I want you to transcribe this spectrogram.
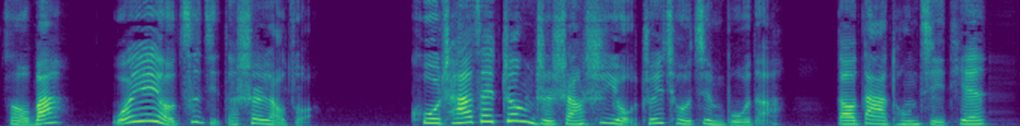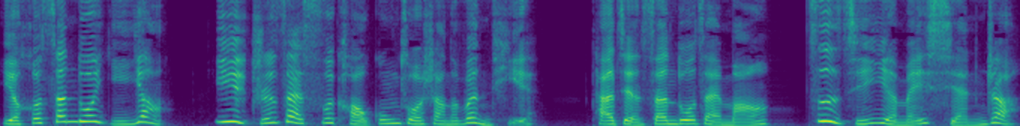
走吧，我也有自己的事儿要做。”苦茶在政治上是有追求进步的，到大同几天也和三多一样，一直在思考工作上的问题。他见三多在忙，自己也没闲着，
